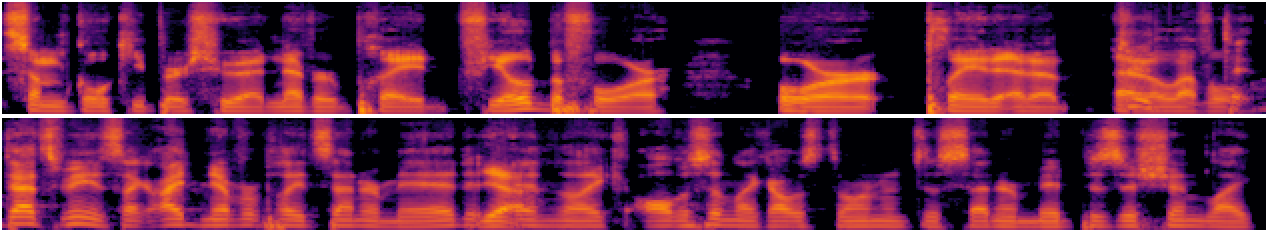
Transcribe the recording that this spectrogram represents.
Some goalkeepers who had never played field before or played at a at Dude, a level. Th- that's me. It's like I'd never played center mid. Yeah. And like all of a sudden, like I was thrown into center mid position, like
